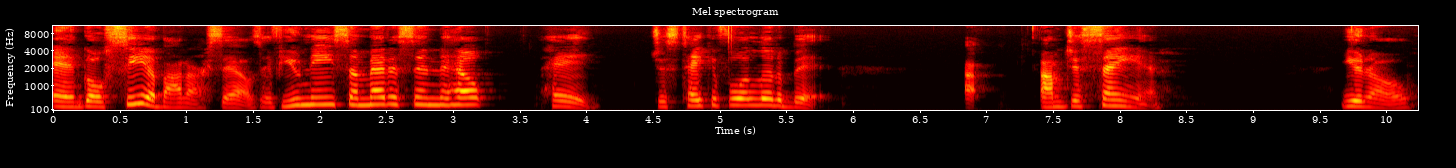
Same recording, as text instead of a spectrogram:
and go see about ourselves. If you need some medicine to help, hey, just take it for a little bit. I, am just saying, you know,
